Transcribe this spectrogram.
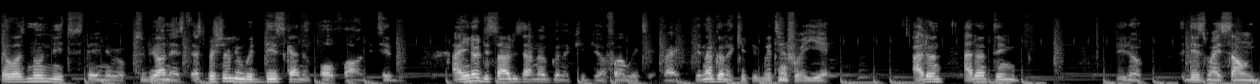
There was no need to stay in Europe, to be honest, especially with this kind of offer on the table. And you know the Saudis are not gonna keep the offer waiting, right? They're not gonna keep it waiting for a year. I don't I don't think you know this might sound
